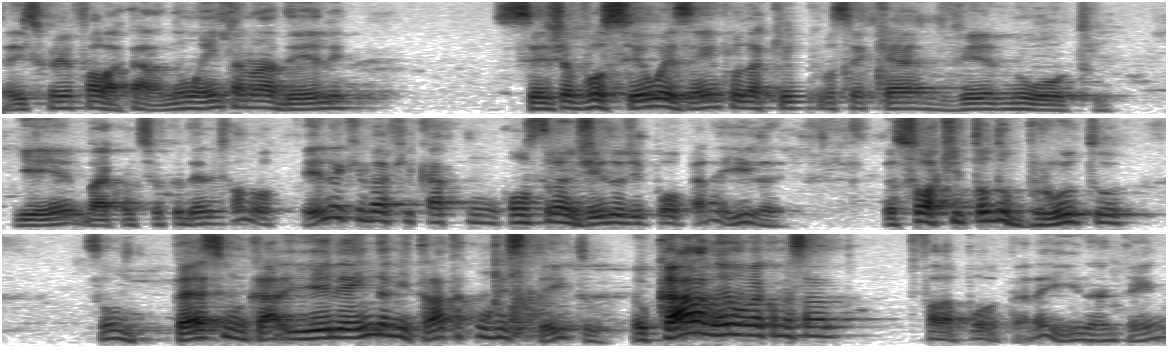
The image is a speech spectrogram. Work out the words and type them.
é isso que eu ia falar, cara. Não entra na dele, seja você o exemplo daquilo que você quer ver no outro. E vai acontecer o que o Denis falou. Ele é que vai ficar constrangido de, pô, peraí, velho. Eu sou aqui todo bruto, sou um péssimo cara, e ele ainda me trata com respeito. O cara mesmo vai começar a falar, pô, peraí, né? Tem,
